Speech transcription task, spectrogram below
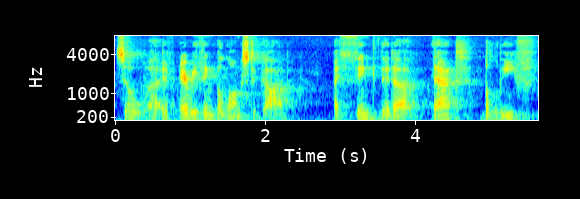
So uh, if everything belongs to God, I think that uh, that belief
